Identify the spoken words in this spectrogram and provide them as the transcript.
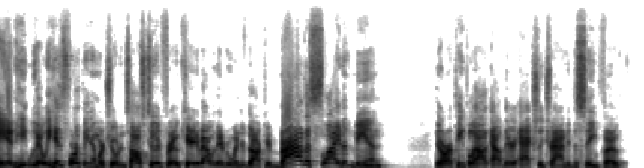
And he, that we henceforth be no more children, tossed to and fro, carried about with every wind of doctrine, by the sleight of men. There are people out, out there actually trying to deceive folk.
